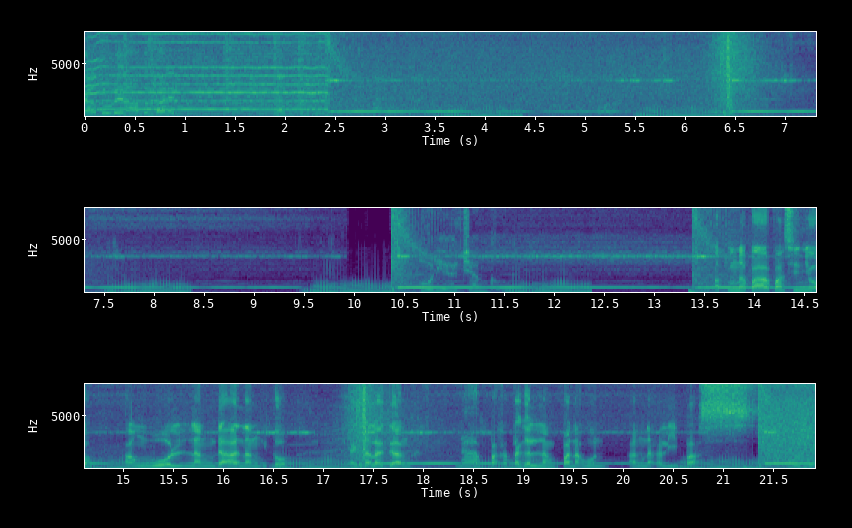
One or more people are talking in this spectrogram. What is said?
Nakaduloy na itong tunnel. Yan. Audio Jungle. At kung napapansin nyo, ang wall ng daanang ito ay talagang napakatagal ng panahon ang nakalipas. Audio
